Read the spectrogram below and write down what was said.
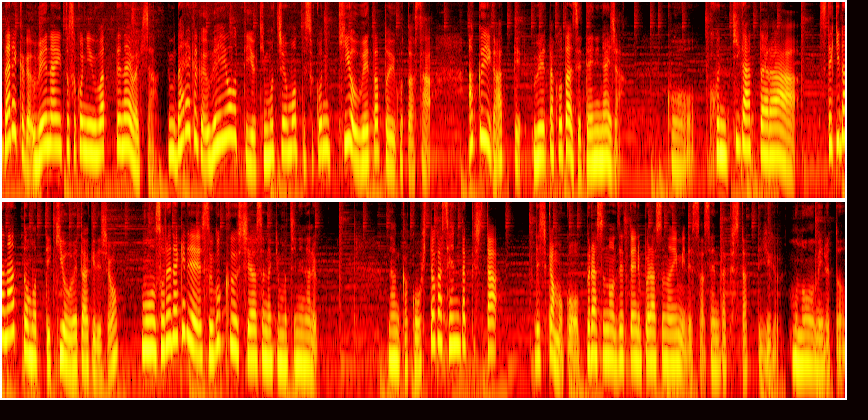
誰かが植えないとそこに植わってないわけじゃん。でも誰かが植えようっていう気持ちを持ってそこに木を植えたということはさ悪意があって植えたことは絶対にないじゃん。こうここに木があったら素敵だなと思って木を植えたわけでしょ？もうそれだけですごく幸せな気持ちになる。なんかこう人が選択した。でしかもこうプラスの絶対にプラスの意味でさ選択したっていうものを見ると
